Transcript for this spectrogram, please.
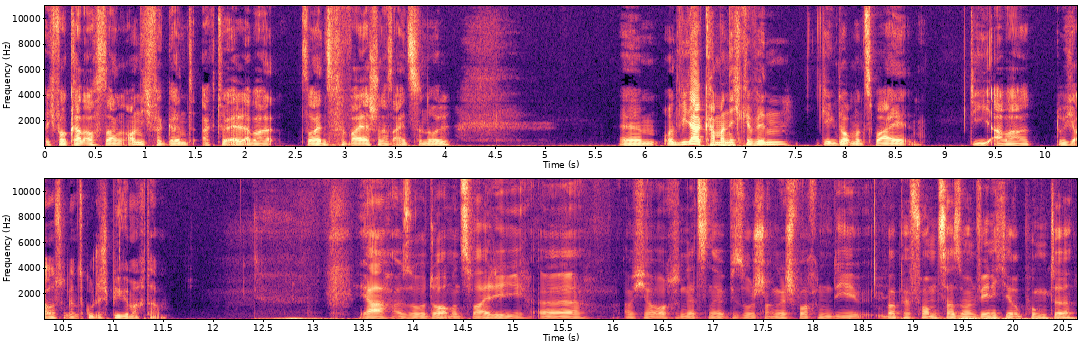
ich wollte gerade auch sagen, auch nicht vergönnt aktuell, aber so eins war ja schon das 1 zu 0. Ähm, und wieder kann man nicht gewinnen gegen Dortmund 2, die aber durchaus ein ganz gutes Spiel gemacht haben. Ja, also Dortmund 2, die äh, habe ich ja auch in der letzten Episode schon angesprochen, die überperformen zwar so ein wenig ihre Punkte,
